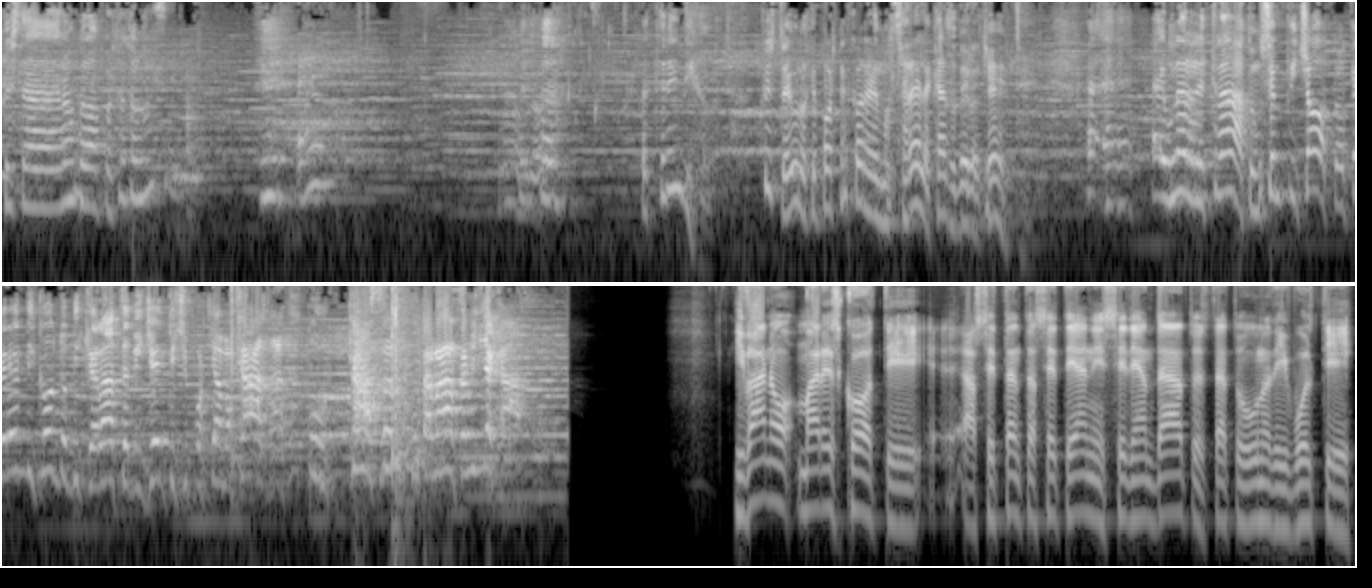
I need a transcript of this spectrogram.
Questa roba l'ha portata lui? Sì. Eh? Mauro. Ma te rendi conto? Questo è uno che porta ancora le mozzarelle a casa della gente. È un arretrato, un sempliciotto. Ti rendi conto di che razza di gente ci portiamo a casa? Puttana, puttanazza, miglia casa! Ivano Marescotti eh, a 77 anni se n'è andato, è stato uno dei volti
